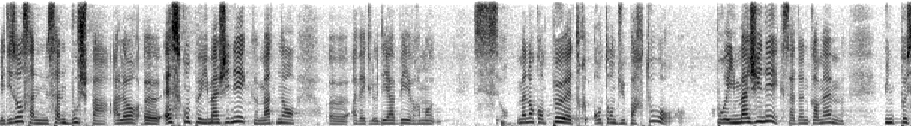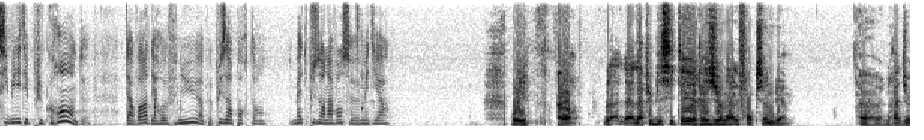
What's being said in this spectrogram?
mais disons, ça ne, ça ne bouge pas. Alors, euh, est-ce qu'on peut imaginer que maintenant, euh, avec le DAB, vraiment, maintenant qu'on peut être entendu partout, on pourrait imaginer que ça donne quand même une possibilité plus grande d'avoir des revenus un peu plus importants, de mettre plus en avant ce média? Oui, alors, la publicité régionale fonctionne bien. Une radio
